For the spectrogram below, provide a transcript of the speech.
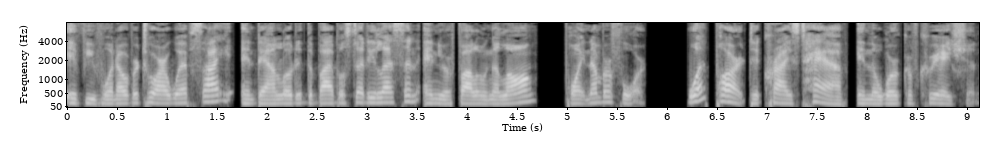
If you've went over to our website and downloaded the Bible study lesson and you're following along, point number four. What part did Christ have in the work of creation?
